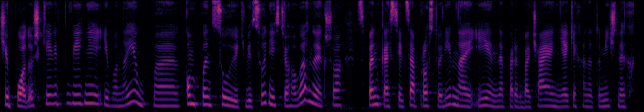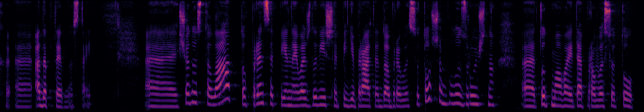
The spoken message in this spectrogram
чи подушки відповідні, і вони е, компенсують відсутність цього вигну, якщо спинка стільця просто рівна і не передбачає ніяких анатомічних адаптивностей. Е, щодо стола, то в принципі найважливіше підібрати добре висоту, щоб було зручно. Е, тут мова йде про висоту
